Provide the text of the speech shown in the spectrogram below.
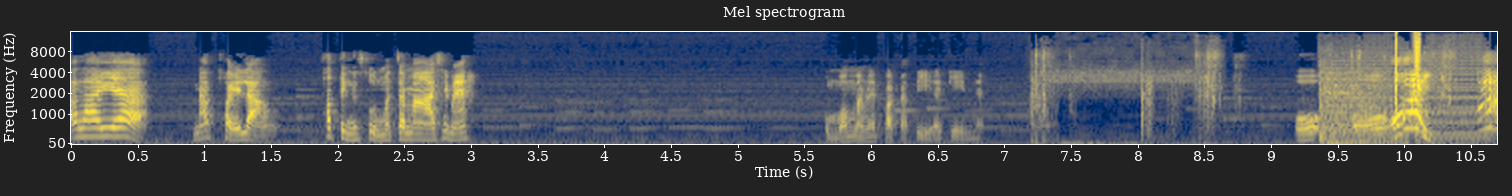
อะไรอะ่ะ นับถอยหลัง ถ้าถึงศูนย์มันจะมาใช่ไหม ผมว่ามันไม่ปกติแล้วเกมเนี้ย โอ้โอ้โอ้ยอ้า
